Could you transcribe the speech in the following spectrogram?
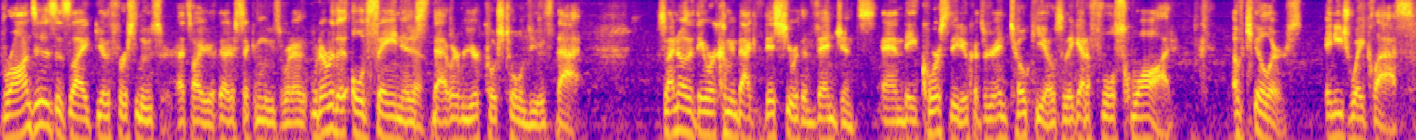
bronzes is like you're the first loser. That's all you're they're the second loser. Whatever, whatever the old saying is Yeah. that whatever your coach told you is that. So I know that they were coming back this year with a vengeance, and they of course they do because they're in Tokyo, so they got a full squad of killers in each weight class.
